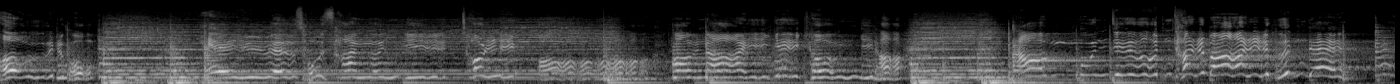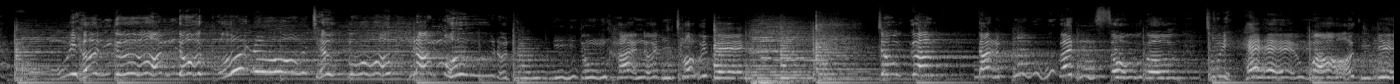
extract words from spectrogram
흐르고 해외 소상은 일천리 아 나에게 경이라. 남문지은 달말근데 오현금도 끊어지고 남으로 둥둥 가는 절배. 조금 나는 무관 속어 조해왕의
